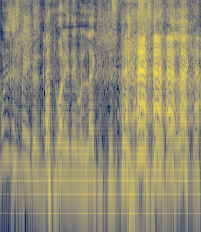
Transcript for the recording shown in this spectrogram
what does this mean? He goes, don't worry, they will like it. Just do it. Just do it. They'll like it.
